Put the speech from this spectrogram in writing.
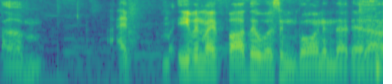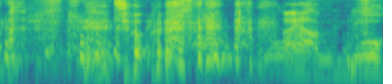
Um, even my father wasn't born in that era, so I have no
